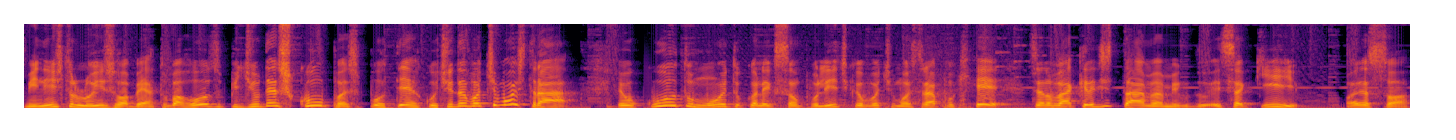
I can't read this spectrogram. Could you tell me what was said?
Ministro Luiz Roberto Barroso pediu desculpas por ter curtido. Eu vou te mostrar. Eu curto muito Conexão Política, eu vou te mostrar porque você não vai acreditar, meu amigo. Isso aqui, olha só.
